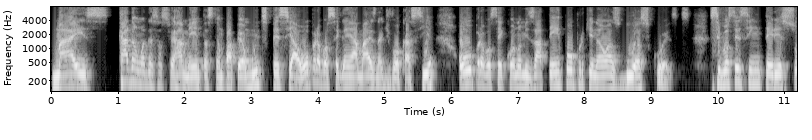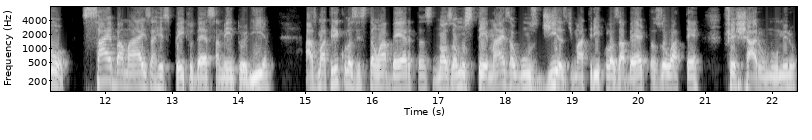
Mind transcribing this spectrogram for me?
mas cada uma dessas ferramentas tem um papel muito especial, ou para você ganhar mais na advocacia, ou para você economizar tempo, ou por que não as duas coisas. Se você se interessou, saiba mais a respeito dessa mentoria. As matrículas estão abertas, nós vamos ter mais alguns dias de matrículas abertas ou até fechar o um número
